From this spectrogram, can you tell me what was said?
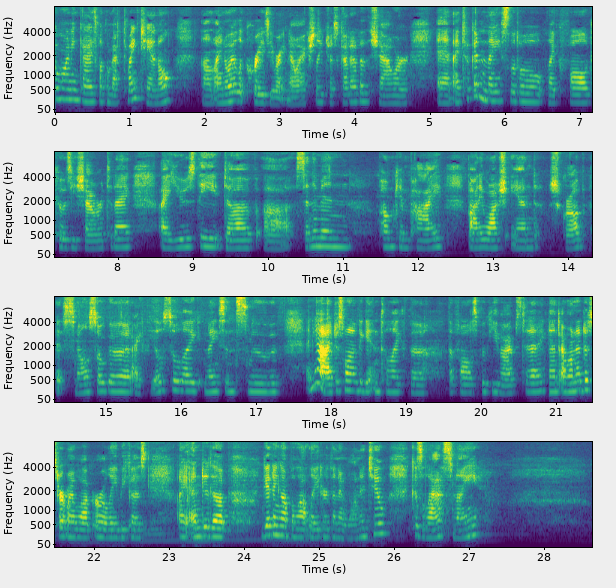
Good morning guys, welcome back to my channel. Um, I know I look crazy right now. I actually just got out of the shower and I took a nice little like fall cozy shower today. I used the Dove uh, Cinnamon Pumpkin Pie body wash and scrub. It smells so good. I feel so like nice and smooth. And yeah, I just wanted to get into like the the fall spooky vibes today and I wanted to start my vlog early because I ended up getting up a lot later than I wanted to because last night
